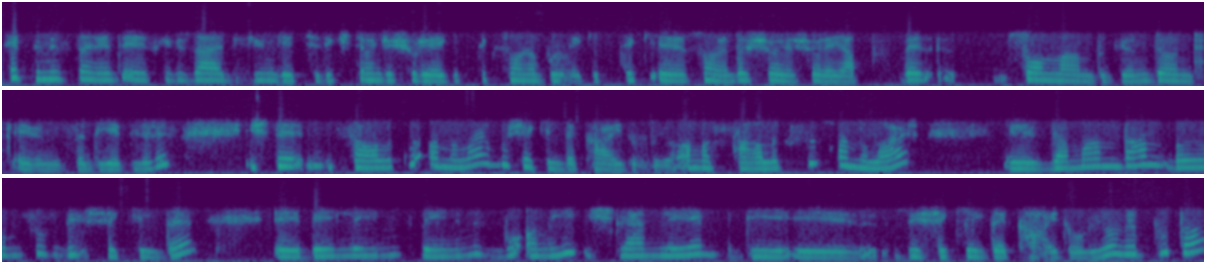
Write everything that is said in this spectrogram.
Hepimiz de ne de eski güzel bir gün geçirdik. İşte önce şuraya gittik, sonra buraya gittik, e, sonra da şöyle şöyle yaptık ve sonlandı gün döndük evimize diyebiliriz. İşte sağlıklı anılar bu şekilde kaydoluyor ama sağlıksız anılar e, zamandan bağımsız bir şekilde e, belleğimiz, beynimiz bu anıyı işlemleyemediği e, bir şekilde kaydoluyor ve bu da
